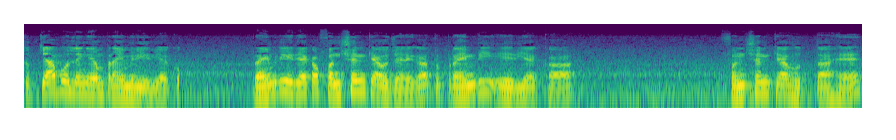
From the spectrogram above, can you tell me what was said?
तो क्या बोलेंगे हम प्राइमरी एरिया को? प्राइमरी एरिया का फ़ंक्शन क्या हो जाएगा? तो प्राइमरी एरिया का फ़ंक्शन क्या होता है?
